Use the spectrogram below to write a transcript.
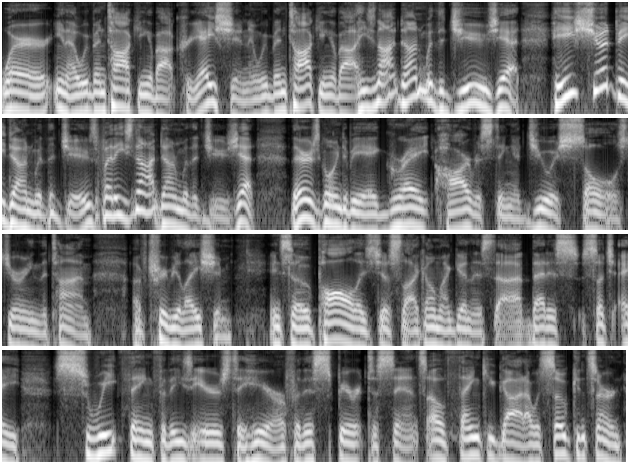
where, you know, we've been talking about creation and we've been talking about he's not done with the Jews yet. He should be done with the Jews, but he's not done with the Jews yet. There's going to be a great harvesting of Jewish souls during the time of tribulation. And so Paul is just like, oh my goodness, uh, that is such a sweet thing for these ears to hear or for this spirit to sense. Oh, thank you, God. I was so concerned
